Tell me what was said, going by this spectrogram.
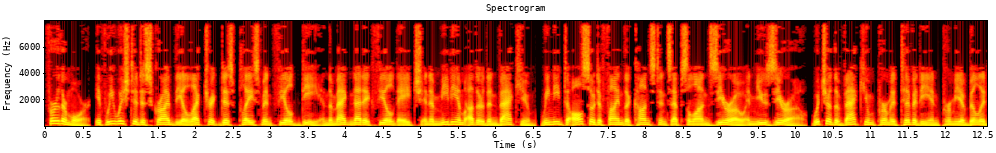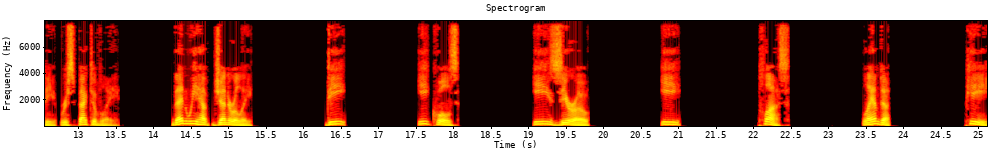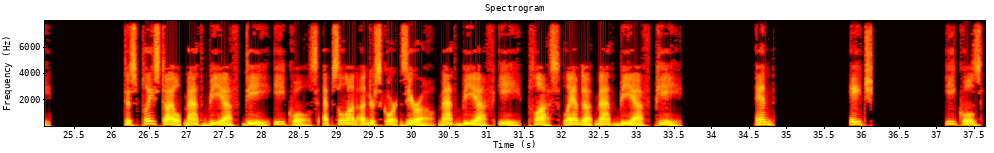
Furthermore, if we wish to describe the electric displacement field D and the magnetic field H in a medium other than vacuum, we need to also define the constants epsilon 0 and mu 0, which are the vacuum permittivity and permeability, respectively. Then we have generally D equals E0 E plus lambda P Display style Math D equals epsilon underscore zero Math E plus lambda Math P. And H equals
